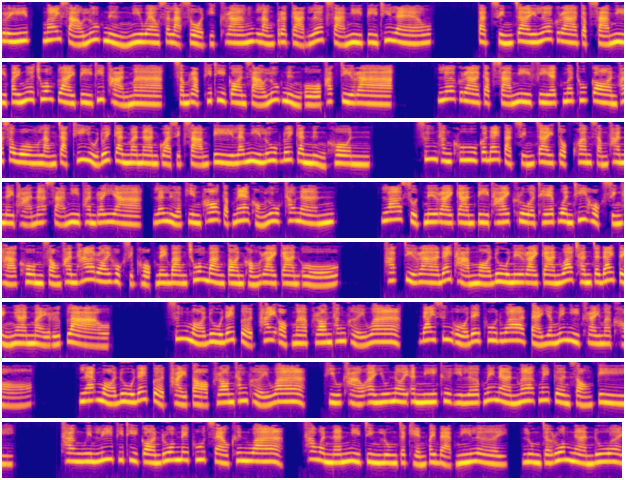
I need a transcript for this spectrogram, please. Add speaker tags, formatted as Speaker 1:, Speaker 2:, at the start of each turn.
Speaker 1: กรีดไม่สาวลูกหนึ่งมีแววสละโสดอีกครั้งหลังประกาศเลิกสามีปีที่แล้ว ตัดสินใจเลิกรากับสามีไปเมื่อช่วงปลายปีที่ผ่านมาสำหรับพิธีกรสาวลูกหนึ่งโอพักจีราเลิกรากับสามีเฟียสมัทุกรพัสวงหลังจากที่อยู่ด้วยกันมานานกว่า 13 ปี และมีลูกด้วยกันหนึ่งคน ซึ่งทั้งคู่ก็ได้ตัดสินใจจบความสัมพันธ์ในฐานะสามีภรรยา และเหลือเพียงพ่อกับแม่ของลูกเท่านั้น ล่าสุดในรายการตีท้ายครัวเทปวันที่ 6 สิงหาคม 2566 ในบางช่วงบางตอนของรายการโอพักจิราได้ถามหมอดูในรายการว่าฉันจะได้แต่งงานใหม่หรือเปล่า ซึ่งหมอดูได้เปิดไพ่ออกมาพร้อมทั้งเผยว่า ได้ซึ่งโอได้พูดว่าแต่ยังไม่มีใครมาขอ และหมอดูได้เปิดไพ่ต่อพร้อมทั้งเผยว่า ผิวขาวอายุน้อยอันนี้คืออีเลิฟไม่นานมากไม่เกินสองปี ทางวินลี่พิธีกรร่วมได้พูดแซวขึ้นว่า ถ้าวันนั้นมีจริงลุงจะเข็นไปแบบนี้เลย ลุงจะร่วมงานด้วย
